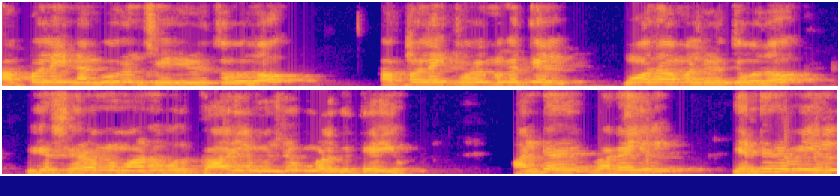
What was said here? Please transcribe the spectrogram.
கப்பலை நங்கூரம் செய்து நிறுத்துவதோ கப்பலை துறைமுகத்தில் மோதாமல் நிறுத்துவதோ மிக சிரமமான ஒரு காரியம் என்று உங்களுக்கு தெரியும். அந்த வகையில் எந்திரவியல்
